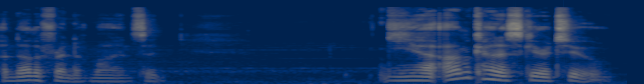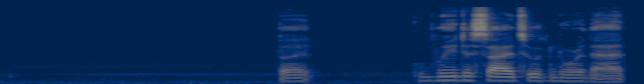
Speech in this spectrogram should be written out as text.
another friend of mine, said, yeah, I'm kind of scared too. But we decide to ignore that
